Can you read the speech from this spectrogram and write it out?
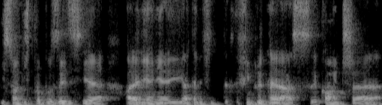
i są jakieś propozycje, ale nie, nie, ja ten film, ten film który teraz kończę,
